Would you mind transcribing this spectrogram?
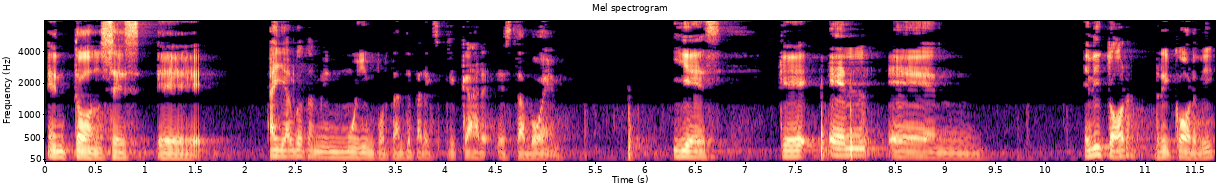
Entonces, eh, hay algo también muy importante para explicar esta bohème y es que el em, editor, Ricordi,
